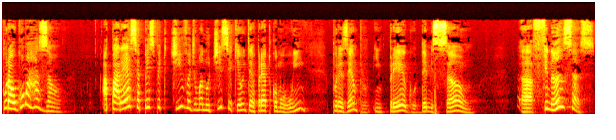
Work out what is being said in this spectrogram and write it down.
por alguma razão aparece a perspectiva de uma notícia que eu interpreto como ruim, por exemplo, emprego, demissão, uh, finanças,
